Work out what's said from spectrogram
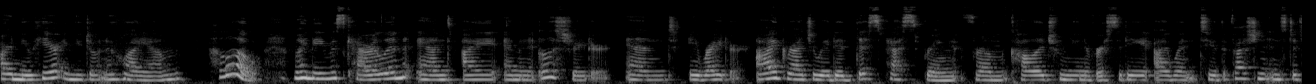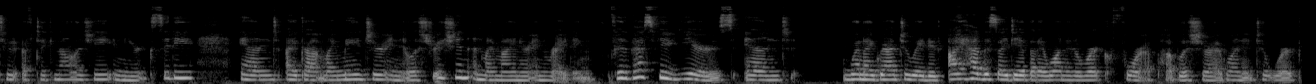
are new here and you don't know who I am, hello! My name is Carolyn and I am an illustrator and a writer. I graduated this past spring from college from university. I went to the Fashion Institute of Technology in New York City and I got my major in illustration and my minor in writing. For the past few years, and when I graduated, I had this idea that I wanted to work for a publisher. I wanted to work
